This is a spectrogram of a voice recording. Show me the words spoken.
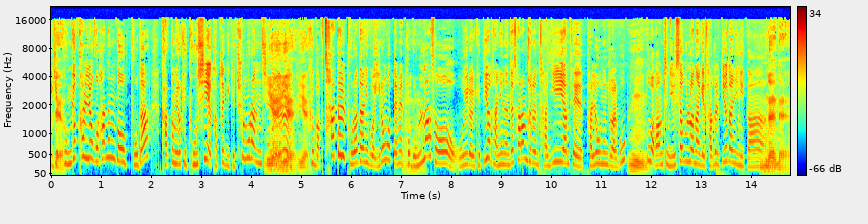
이게 맞아요. 공격하려고 하는 것보다 가끔 이렇게 도시에 갑자기 이렇게 출몰하는 친구들은 예, 예. 그막 차들 돌아다니고 막 이런 것 때문에 더 놀라서 오히려 이렇게 뛰어다니는데 사람들은 자기한테 달려오는 줄 알고 음. 또막 아무튼 일사불란하게 다들 뛰어다니니까 네네.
